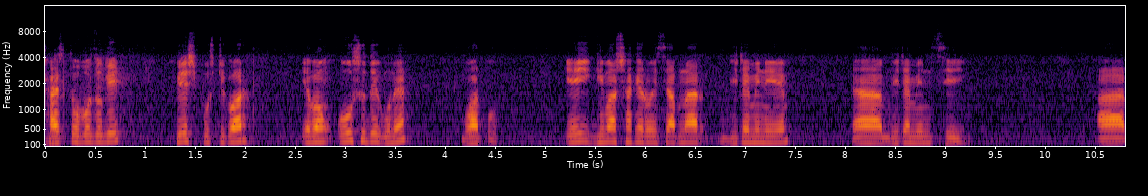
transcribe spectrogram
স্বাস্থ্য উপযোগী, বেশ পুষ্টিকর এবং ঔষধি গুণে ভরপুর। এই গিমা শাকে রয়েছে আপনার ভিটামিন এ ভিটামিন সি। আর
